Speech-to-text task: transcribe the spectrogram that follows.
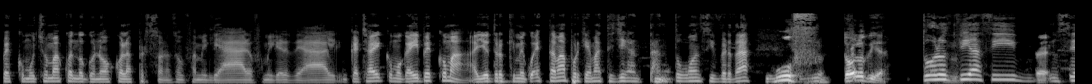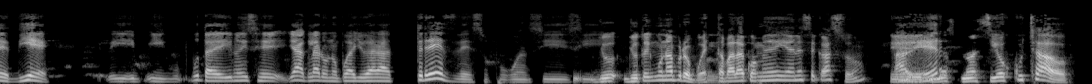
pesco mucho más cuando conozco a las personas, son familiares o familiares de alguien, ¿cachai? Como que ahí pesco más. Hay otros que me cuesta más porque además te llegan tanto, weón, si es verdad. Uf, todos los días. Todos los Mm. días así, Sí. no sé, 10. Y, y puta, y uno dice, ya, claro, uno puede ayudar a tres de esos, pues, sí, sí. Yo, yo tengo una propuesta Mm. para la comedia en ese caso. A ver. No, no ha sido escuchado.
